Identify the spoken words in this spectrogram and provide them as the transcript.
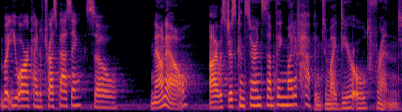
But you are kind of trespassing, so. Now, now. I was just concerned something might have happened to my dear old friend.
